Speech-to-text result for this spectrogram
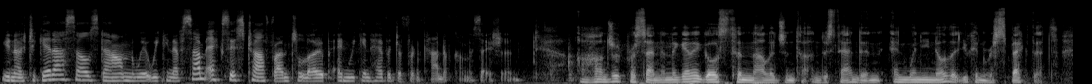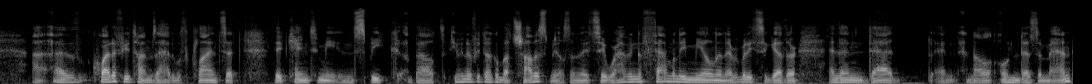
you know, to get ourselves down where we can have some access to our frontal lobe and we can have a different kind of conversation. A hundred percent. And again, it goes to knowledge and to understanding. And, when you know that you can respect it. I've quite a few times I had with clients that they came to me and speak about, even if we talk about Shabbos meals, and they'd say, We're having a family meal and everybody's together, and then dad and, and I'll own it as a man,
